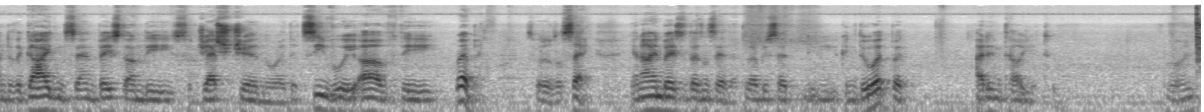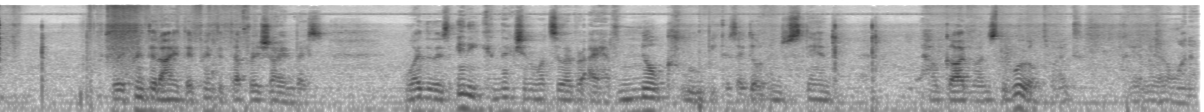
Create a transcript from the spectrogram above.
under the guidance and based on the suggestion or the tzivui of the Rebbe. That's what it'll say. In Ayin Beis, it doesn't say that. The Rebbe said, you can do it, but I didn't tell you to. Right? So they printed Ayin, they printed Tafresh Ayin Beis. Whether there's any connection whatsoever, I have no clue because I don't understand how God runs the world, right? Okay, I mean, I don't want to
